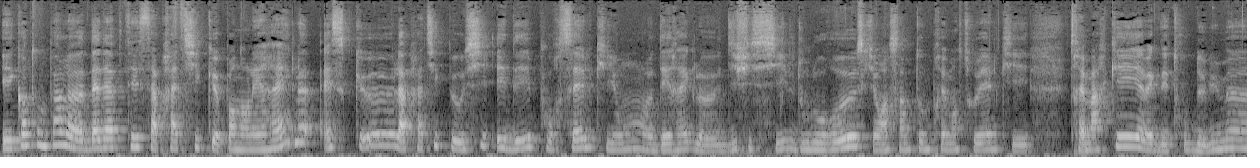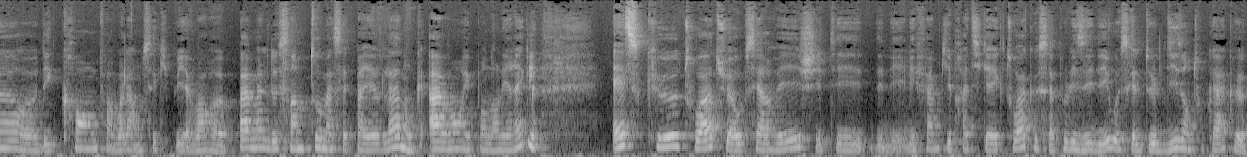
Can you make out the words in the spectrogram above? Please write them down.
Et quand on parle d'adapter sa pratique pendant les règles, est-ce que la pratique peut aussi aider pour celles qui ont des règles difficiles, douloureuses, qui ont un symptôme prémenstruel qui est très marqué, avec des troubles de l'humeur, euh, des crampes, enfin voilà, on sait qu'il peut y avoir euh, pas mal de symptômes à cette période-là, donc avant et pendant les règles. Est-ce que toi, tu as observé chez les femmes qui pratiquent avec toi que ça peut les aider, ou est-ce qu'elles te le disent en tout cas que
